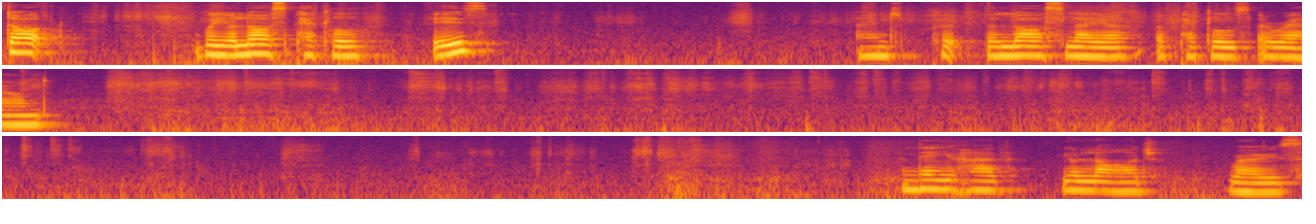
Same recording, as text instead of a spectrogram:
Start where your last petal is and put the last layer of petals around. And there you have your large rose.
